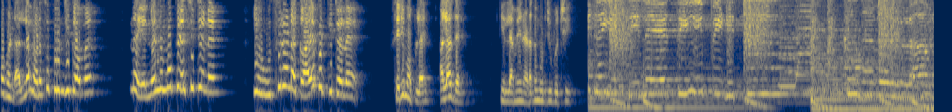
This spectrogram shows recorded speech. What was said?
அவன் நல்ல மனசை புரிஞ்சுக்காம நான் என்னென்னமோ பேசிட்டேனே. என் உசுரை நான் காயப்படுத்திட்டேனே. சரி மாப்பிள்ள அல்லாத எல்லாமே நடந்து முடிஞ்சு போச்சு. இதயத்திலே தீ பிடித்து கனவெல்லாம்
